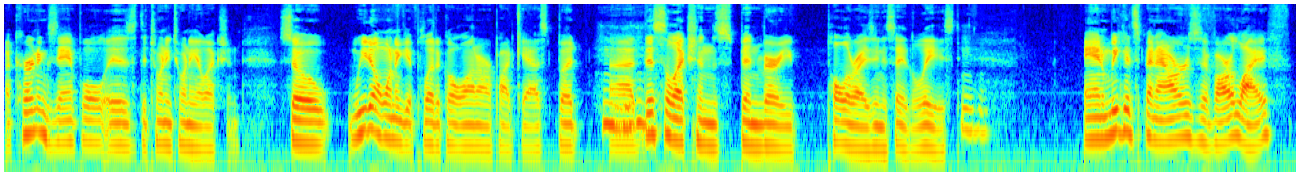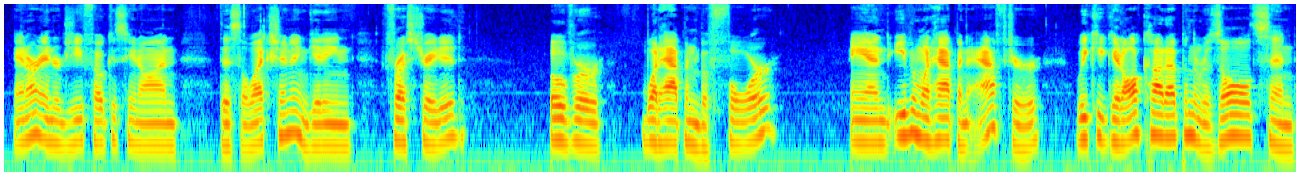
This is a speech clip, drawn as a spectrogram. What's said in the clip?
a current example is the 2020 election. So we don't want to get political on our podcast, but uh, this election's been very polarizing to say the least. And we could spend hours of our life and our energy focusing on this election and getting frustrated over what happened before and even what happened after, we could get all caught up in the results and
